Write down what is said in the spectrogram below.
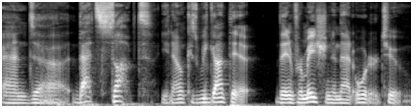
And uh, that sucked, you know, because we got the the information in that order too.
